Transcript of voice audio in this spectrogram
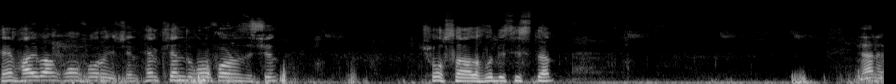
hem hayvan konforu için hem kendi konforunuz için çok sağlıklı bir sistem. Yani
